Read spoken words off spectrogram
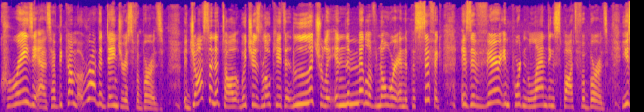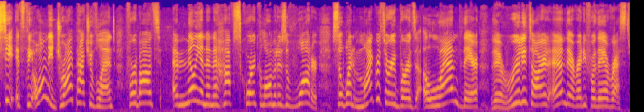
crazy ants have become rather dangerous for birds. Johnston Atoll, which is located literally in the middle of nowhere in the Pacific, is a very important landing spot for birds. You see, it's the only dry patch of land for about a million and a half square kilometers of water. So when migratory birds land there, they're really tired and they're ready for their rest.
